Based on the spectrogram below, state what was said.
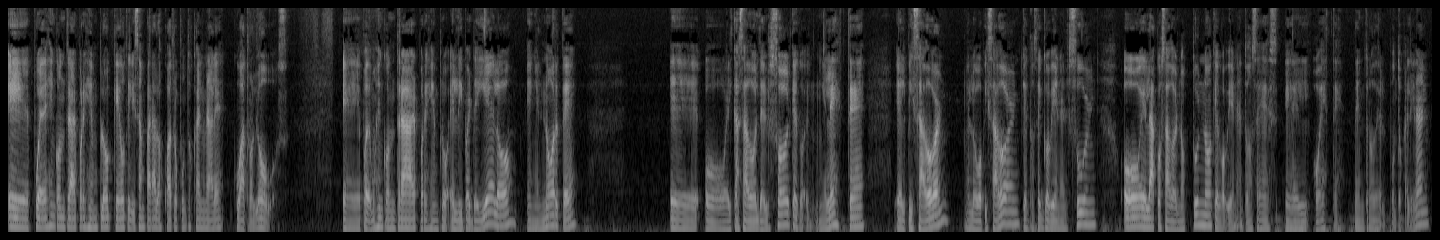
Eh, puedes encontrar, por ejemplo, que utilizan para los cuatro puntos cardinales cuatro lobos. Eh, podemos encontrar, por ejemplo, el Leaper de hielo en el norte. Eh, o el cazador del sol que en el este. El pisador, el lobo pisador, que entonces gobierna el sur. O el acosador nocturno que gobierna entonces el oeste dentro del punto cardinal.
